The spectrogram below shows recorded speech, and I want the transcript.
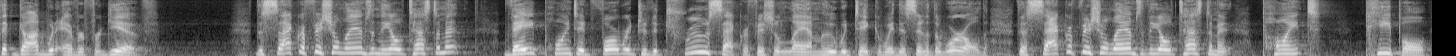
that God would ever forgive. The sacrificial lambs in the Old Testament they pointed forward to the true sacrificial lamb who would take away the sin of the world. The sacrificial lambs of the Old Testament point people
